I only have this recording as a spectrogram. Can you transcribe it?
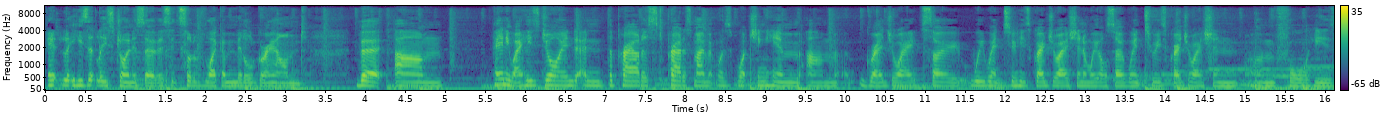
he's at least joined a service. It's sort of like a middle ground, but. Um, anyway, he's joined, and the proudest proudest moment was watching him um, graduate. So we went to his graduation, and we also went to his graduation um, for his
